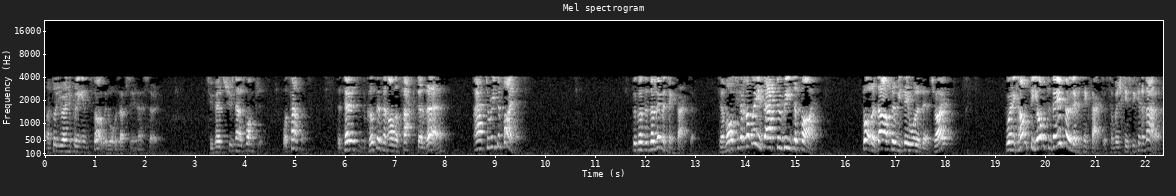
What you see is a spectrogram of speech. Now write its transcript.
I thought you were only putting in to start with what was absolutely necessary. Two pairs of shoes, now it's one shoe. What's happened? The terrorist, because there's another factor there, I have to redefine it. Because there's a limiting factor. The multi I have to redefine. But the data we say all of this, right? But when it comes to Yom there is no limiting factor, so in which case we can it.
